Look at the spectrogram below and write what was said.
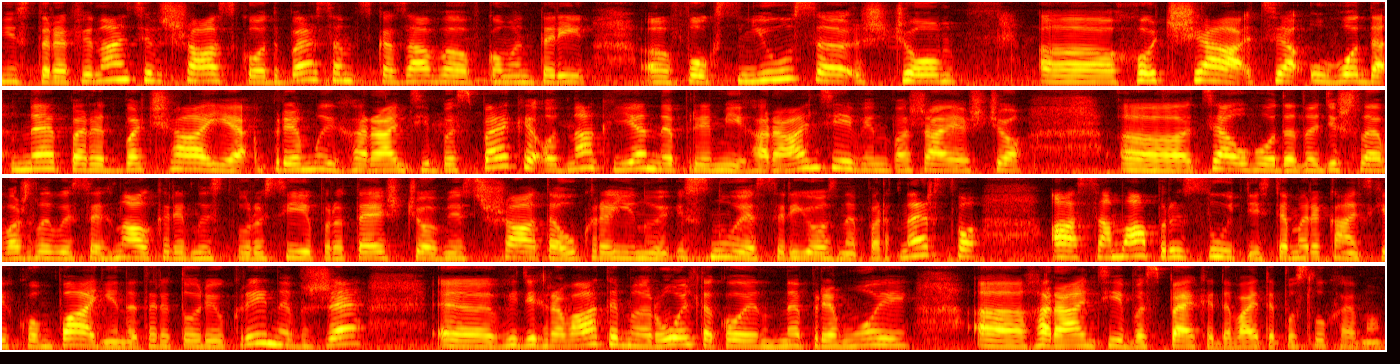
міністр фінансів США Скотт Бесент сказав в коментарі е, Fox News, що е, хоча ця угода не передбачає прямих гарантій безпеки, однак є непрямі гарантії. Він вважає, що е, ця угода надійшла важливий сигнал керівництву Росії про те, що між США та Україною існує серйозне партнерство. А сама присутність американських компаній на території України вже е, відіграватиме роль такої непрямої е, гарантії безпеки. Давайте послухаємо.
